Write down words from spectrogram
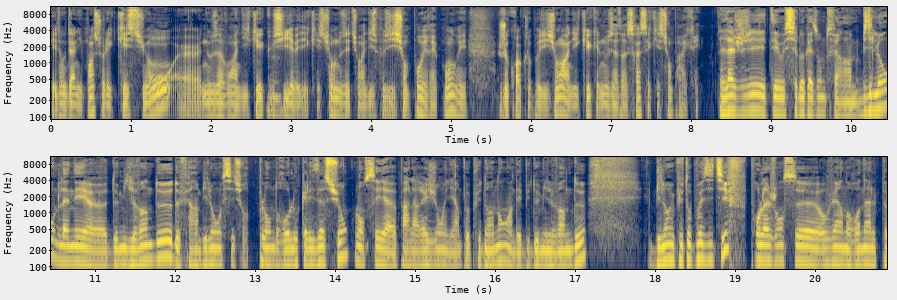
Et donc dernier point sur les questions, euh, nous avons indiqué que mmh. s'il y avait des questions, nous étions à disposition pour y répondre. Et je crois que l'opposition a indiqué qu'elle nous adresserait transmettrai ces questions par écrit. L'AG était aussi l'occasion de faire un bilan de l'année 2022, de faire un bilan aussi sur le plan de relocalisation lancé par la région il y a un peu plus d'un an, en début 2022. Le bilan est plutôt positif pour l'agence euh, Auvergne-Rhône-Alpes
